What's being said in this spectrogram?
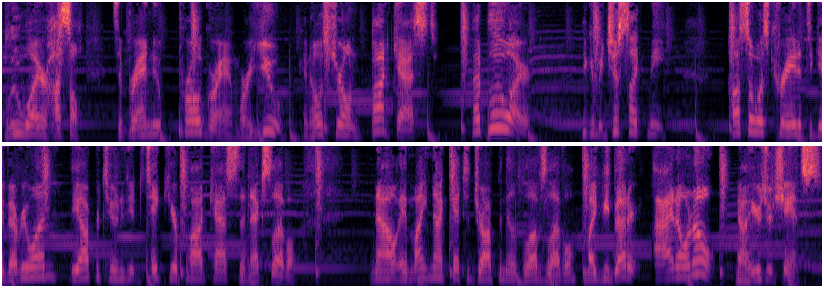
Blue Wire Hustle. It's a brand new program where you can host your own podcast at Blue Wire. You can be just like me. Hustle was created to give everyone the opportunity to take your podcast to the next level. Now, it might not get to dropping the gloves level, might be better. I don't know. Now, here's your chance.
